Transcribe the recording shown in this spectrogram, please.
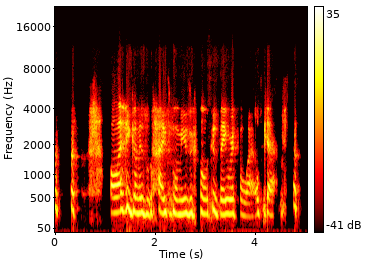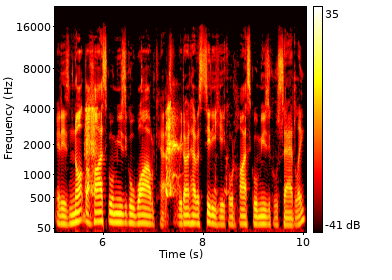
all I think of is High School Musical because they were the Wildcats. It is not the High School Musical Wildcats. We don't have a city here called High School Musical, sadly.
